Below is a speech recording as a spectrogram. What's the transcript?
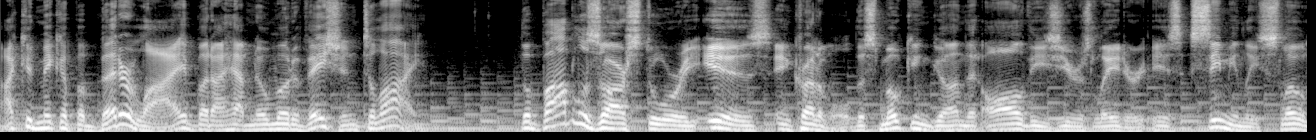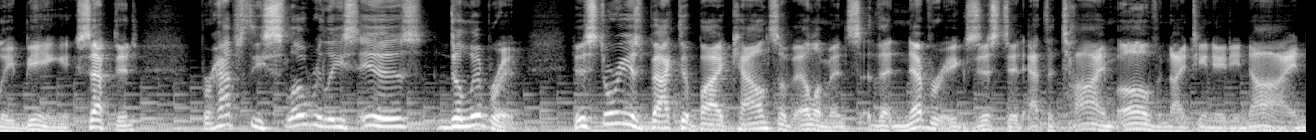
I could make up a better lie, but I have no motivation to lie. The Bob Lazar story is incredible. The smoking gun that all these years later is seemingly slowly being accepted. Perhaps the slow release is deliberate. His story is backed up by accounts of elements that never existed at the time of 1989,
